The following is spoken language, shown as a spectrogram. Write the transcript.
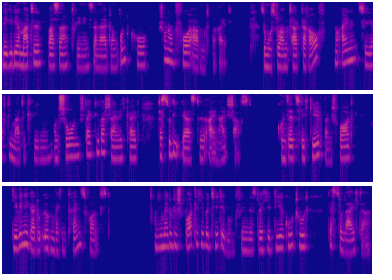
Lege dir Matte, Wasser, Trainingsanleitung und Co. schon am Vorabend bereit. So musst du am Tag darauf nur einen Zeh auf die Matte kriegen und schon steigt die Wahrscheinlichkeit, dass du die erste Einheit schaffst. Grundsätzlich gilt beim Sport, je weniger du irgendwelchen Trends folgst und je mehr du die sportliche Betätigung findest, welche dir gut tut, desto leichter.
